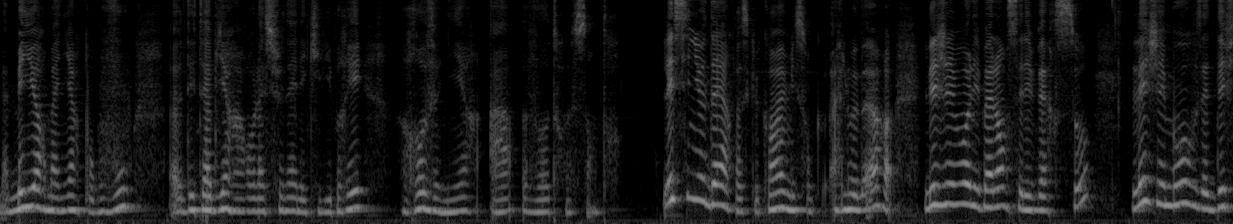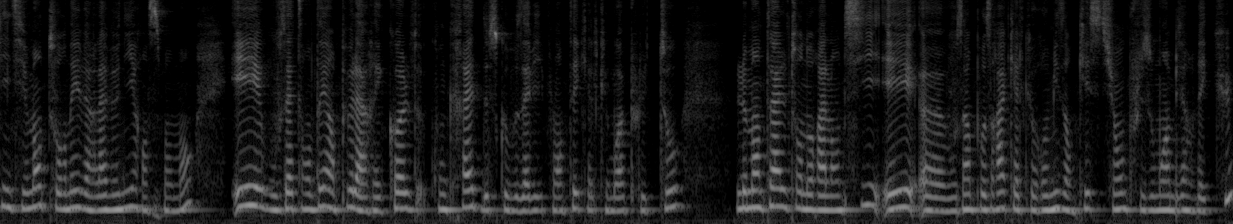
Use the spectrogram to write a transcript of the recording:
la meilleure manière pour vous euh, d'établir un relationnel équilibré, revenir à votre centre. Les signes d'air, parce que quand même ils sont à l'honneur, les gémeaux, les balances et les versos. Les gémeaux, vous êtes définitivement tournés vers l'avenir en ce moment et vous attendez un peu la récolte concrète de ce que vous aviez planté quelques mois plus tôt. Le mental tourne au ralenti et euh, vous imposera quelques remises en question plus ou moins bien vécues.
